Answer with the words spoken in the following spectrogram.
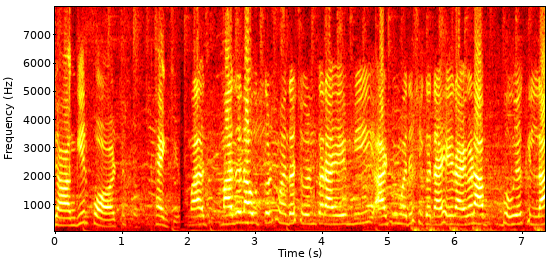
Jahangir fort thank you माझ माझं नाव उत्कर्ष महेंद्र चुरणकर आहे. मी आठवीमध्ये शिकत आहे. रायगड हा भव्य किल्ला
